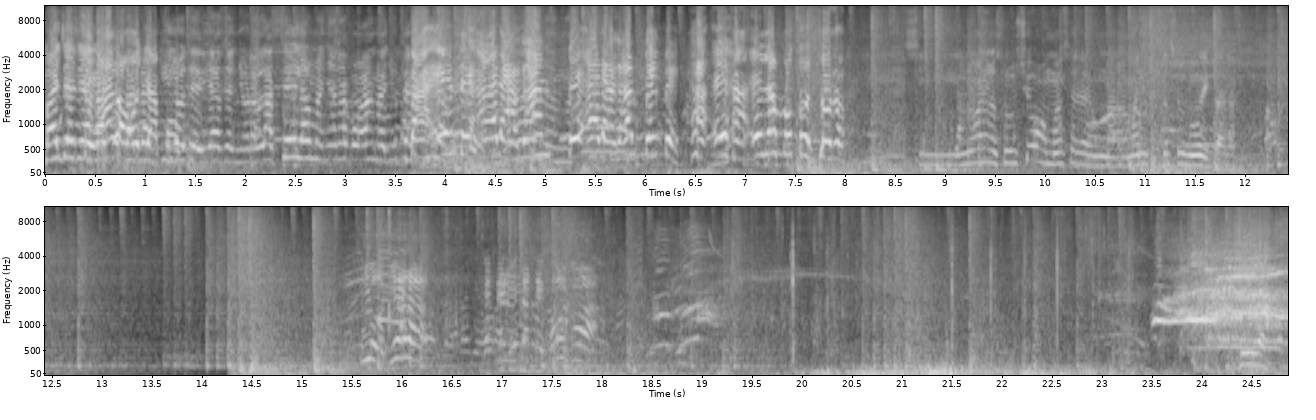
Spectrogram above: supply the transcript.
vaya de acá, tranquilo de día, señora. La cela mañana cojan ayuda. Es de Aragán, de Aragán, Pepe. Es la motochorro. Si no hay una solución, vamos a hacer una manifestación no de cara. ¡Tío, Yara! ¡Qué pelota te coja!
